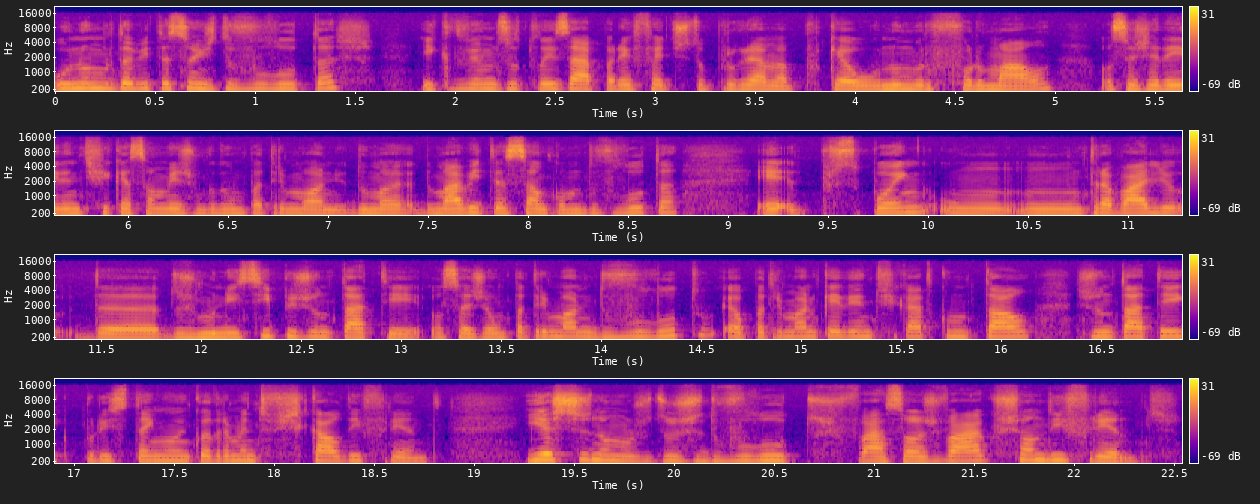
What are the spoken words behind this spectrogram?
O número de habitações devolutas e que devemos utilizar para efeitos do programa, porque é o número formal, ou seja, da identificação mesmo de um património, de uma, de uma habitação como devoluta, é, pressupõe um, um trabalho de, dos municípios junto à AT, ou seja, um património devoluto é o património que é identificado como tal junto à AT e que por isso tem um enquadramento fiscal diferente. E estes números dos devolutos face aos vagos são diferentes.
